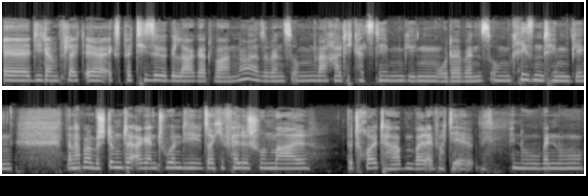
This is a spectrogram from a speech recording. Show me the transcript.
äh, die dann vielleicht eher Expertise gelagert waren. Ne? Also wenn es um Nachhaltigkeitsthemen ging oder wenn es um Krisenthemen ging, dann hat man bestimmte Agenturen, die solche Fälle schon mal betreut haben, weil einfach die, wenn du, wenn du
